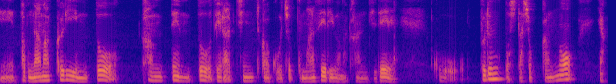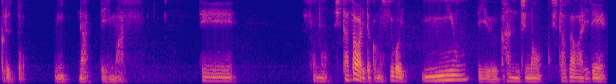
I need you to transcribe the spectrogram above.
えー、多分生クリームと寒天とゼラチンとかをこうちょっと混ぜるような感じで、こう、プルンとした食感のヤクルトになっています。で、その舌触りとかもすごいニュンっていう感じの舌触りで、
